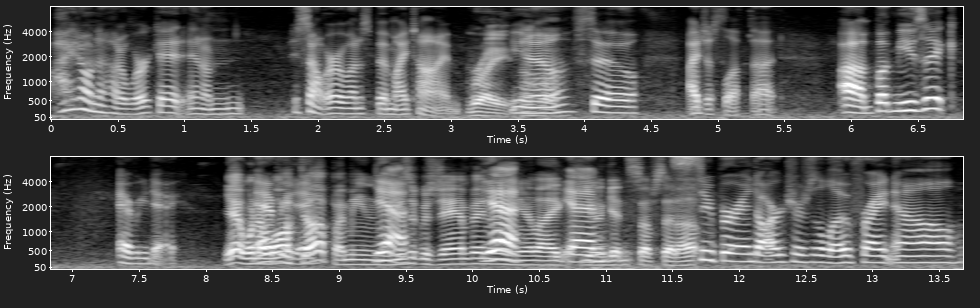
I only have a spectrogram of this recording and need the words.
I don't know how to work it and I'm. It's not where I want to spend my time. Right, You uh-huh. know. So I just left that. Um, but music, every day. Yeah. When I walked day. up, I mean, the Yeah. music was jamming, Yeah, and you're like, yeah, you know, getting stuff set up. Super into Archers of Loaf right now,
